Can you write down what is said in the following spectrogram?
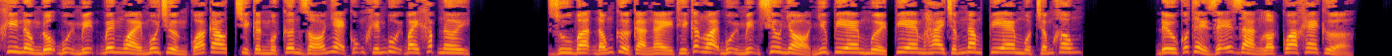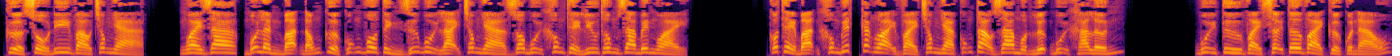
Khi nồng độ bụi mịn bên ngoài môi trường quá cao, chỉ cần một cơn gió nhẹ cũng khiến bụi bay khắp nơi. Dù bạn đóng cửa cả ngày thì các loại bụi mịn siêu nhỏ như PM10, PM2.5, PM1.0 đều có thể dễ dàng lọt qua khe cửa, cửa sổ đi vào trong nhà. Ngoài ra, mỗi lần bạn đóng cửa cũng vô tình giữ bụi lại trong nhà do bụi không thể lưu thông ra bên ngoài. Có thể bạn không biết các loại vải trong nhà cũng tạo ra một lượng bụi khá lớn. Bụi từ vải sợi tơ vải cửa quần áo,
